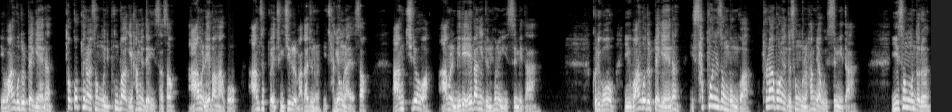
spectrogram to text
이 왕 고들빼기에는 토코페놀 성분이 풍부하게 함유되어 있어서 암을 예방하고 암세포의 증식을 막아주는 이 작용을 하여서 암 치료와 암을 미리 예방해주는 효능이 있습니다. 그리고 이 왕고들빼기에는 이 사포닌 성분과 플라보노이드 성분을 함유하고 있습니다. 이 성분들은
